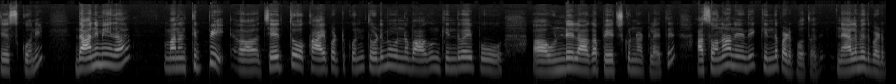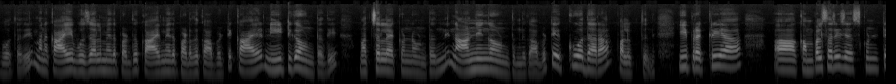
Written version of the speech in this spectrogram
చేసుకొని దాని మీద మనం తిప్పి చేతితో చేత్తో కాయ పట్టుకొని తొడిమి ఉన్న భాగం కింద వైపు ఉండేలాగా పేర్చుకున్నట్లయితే ఆ సొన అనేది కింద పడిపోతుంది నేల మీద పడిపోతుంది. మన కాయ భుజాల మీద పడదు కాయ మీద పడదు కాబట్టి కాయ నీట్గా ఉంటుంది మచ్చలు లేకుండా ఉంటుంది నాణ్యంగా ఉంటుంది కాబట్టి ఎక్కువ ధర పలుకుతుంది. ఈ ప్రక్రియ కంపల్సరీ చేసుకుంటే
